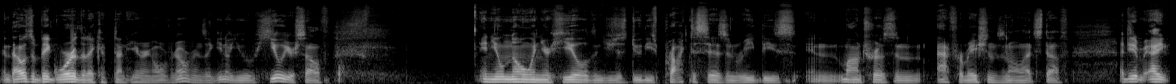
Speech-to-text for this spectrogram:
And that was a big word that I kept on hearing over and over. It's like, you know, you heal yourself and you'll know when you're healed and you just do these practices and read these and mantras and affirmations and all that stuff. I did, I,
